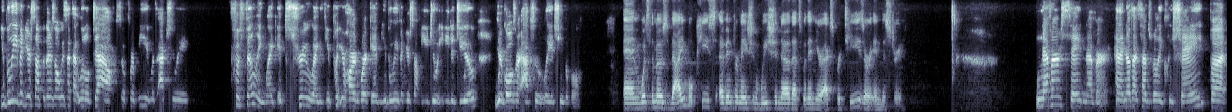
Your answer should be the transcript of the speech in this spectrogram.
you believe in yourself, but there's always like that little doubt. So for me, it was actually fulfilling. Like it's true. Like if you put your hard work in, you believe in yourself and you do what you need to do, your goals are absolutely achievable. And what's the most valuable piece of information we should know that's within your expertise or industry? Never say never. And I know that sounds really cliche, but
